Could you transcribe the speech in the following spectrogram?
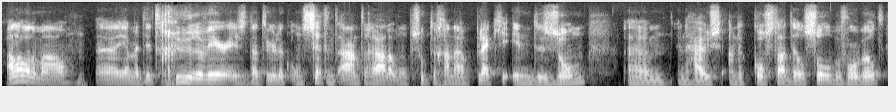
Hallo allemaal. Eh, ja, met dit gure weer is het natuurlijk ontzettend aan te raden om op zoek te gaan naar een plekje in de zon. Ehm, een huis aan de Costa del Sol bijvoorbeeld.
